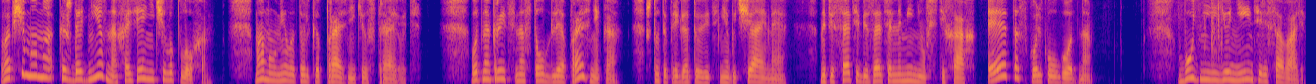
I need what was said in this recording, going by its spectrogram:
Вообще мама каждодневно хозяйничала плохо. Мама умела только праздники устраивать. Вот накрыть на стол для праздника, что-то приготовить необычайное, написать обязательно меню в стихах, это сколько угодно. Будни ее не интересовали.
